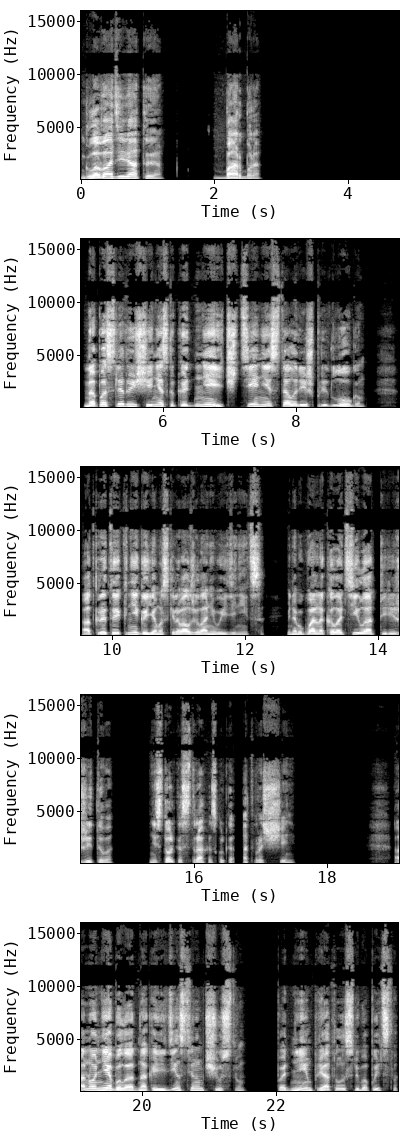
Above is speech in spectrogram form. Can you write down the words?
Глава девятая. Барбара. На последующие несколько дней чтение стало лишь предлогом. Открытая книга я маскировал желание уединиться. Меня буквально колотило от пережитого. Не столько страха, сколько отвращения. Оно не было, однако, единственным чувством. Под ним пряталось любопытство.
